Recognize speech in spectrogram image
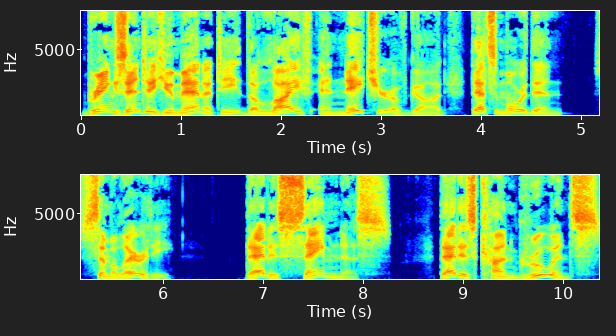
brings into humanity the life and nature of God. That's more than similarity. That is sameness. That is congruence,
